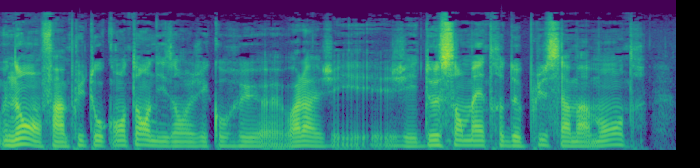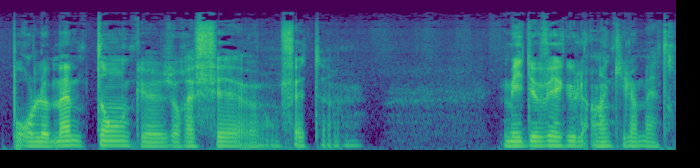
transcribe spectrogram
Non, enfin plutôt content, disons, j'ai couru, euh, voilà, j'ai 200 mètres de plus à ma montre pour le même temps que j'aurais fait euh, en fait euh, mes 2,1 km.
